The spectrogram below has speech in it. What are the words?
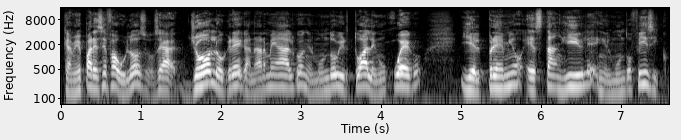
que a mí me parece fabuloso. O sea, yo logré ganarme algo en el mundo virtual, en un juego, y el premio es tangible en el mundo físico.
